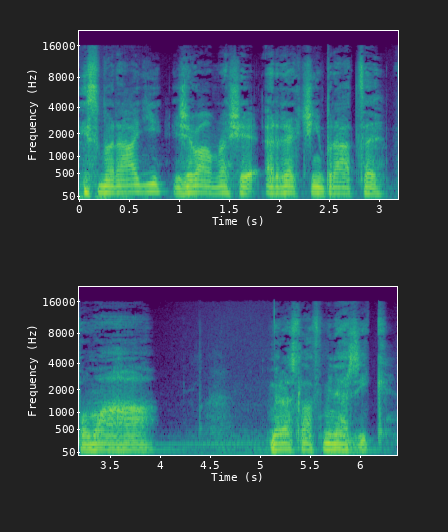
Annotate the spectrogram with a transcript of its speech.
Jsme rádi, že vám naše redakční práce pomáhá. Miroslav Minařík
